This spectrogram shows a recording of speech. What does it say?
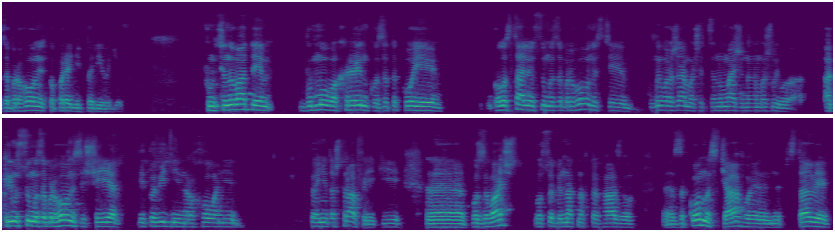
заборгованість попередніх періодів. Функціонувати в умовах ринку за такої колосальної суми заборгованості. Ми вважаємо, що це ну майже неможливо. А крім суми заборгованості, ще є відповідні нараховані пені та штрафи, які е, позивач в особі НАК Нафтогазу е, законно стягує на підставі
